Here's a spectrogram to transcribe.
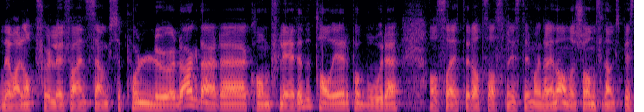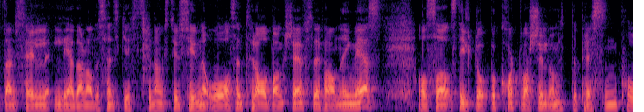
Og Det var en oppfølger fra en seanse på lørdag, der det kom flere detaljer på bordet. Altså etter at statsminister Magdalena Andersson, finansministeren selv, lederen av det svenske finanstilsynet og sentralbanksjef Stefan Ingves altså stilte opp på kort varsel og møtte pressen på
